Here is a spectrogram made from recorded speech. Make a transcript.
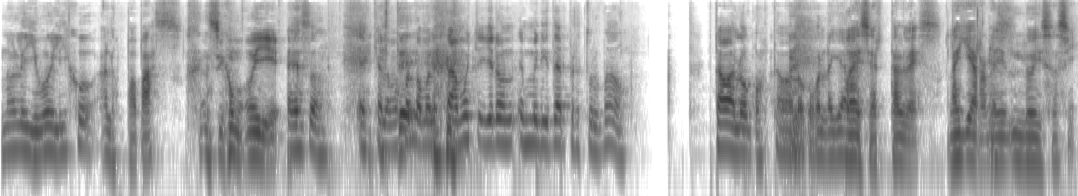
no le llevó el hijo a los papás. Así como, oye, Eso. Es que a lo Este- mejor lo molestaba mucho y era un, un militar perturbado. Estaba loco, estaba loco por la guerra. puede ser, tal vez. La guerra le- lo hizo así.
